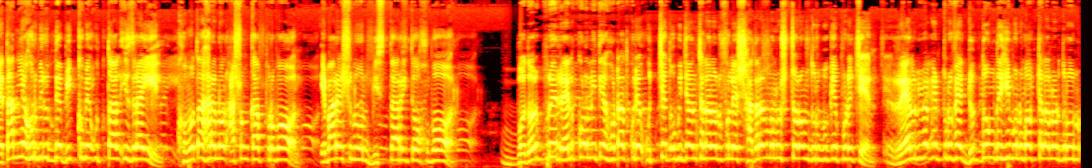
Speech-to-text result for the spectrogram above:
নেতানিয়াহুর বিরুদ্ধে বিক্ষোভে উত্তাল ইসরায়েল ক্ষমতা হারানোর আশঙ্কা প্রবল। এবারে শুনুন বিস্তারিত খবর। বদরপুরের রেল কলোনিতে হঠাৎ করে উচ্ছেদ অভিযান চালানোর ফলে সাধারণ মানুষ চরম দুর্ভোগে পড়েছেন। রেল বিভাগের তরফে যুদ্ধংদেহী মনোভাব চালানোর দরুন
